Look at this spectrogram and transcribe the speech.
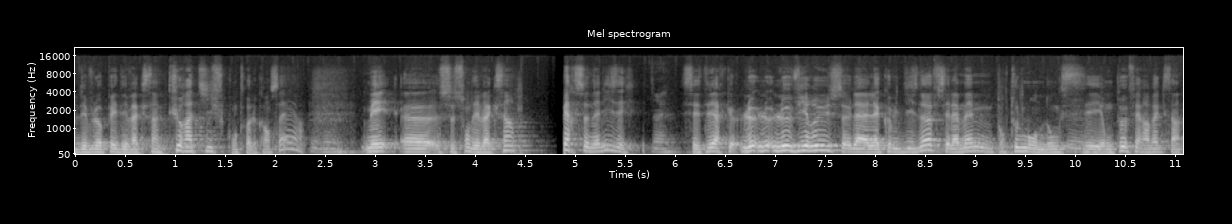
développer des vaccins curatifs contre le cancer, mm-hmm. mais ce sont des vaccins personnalisé. C'est-à-dire que le, virus, la, Covid-19, c'est la même pour tout le monde. Donc mm. on peut faire un vaccin.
